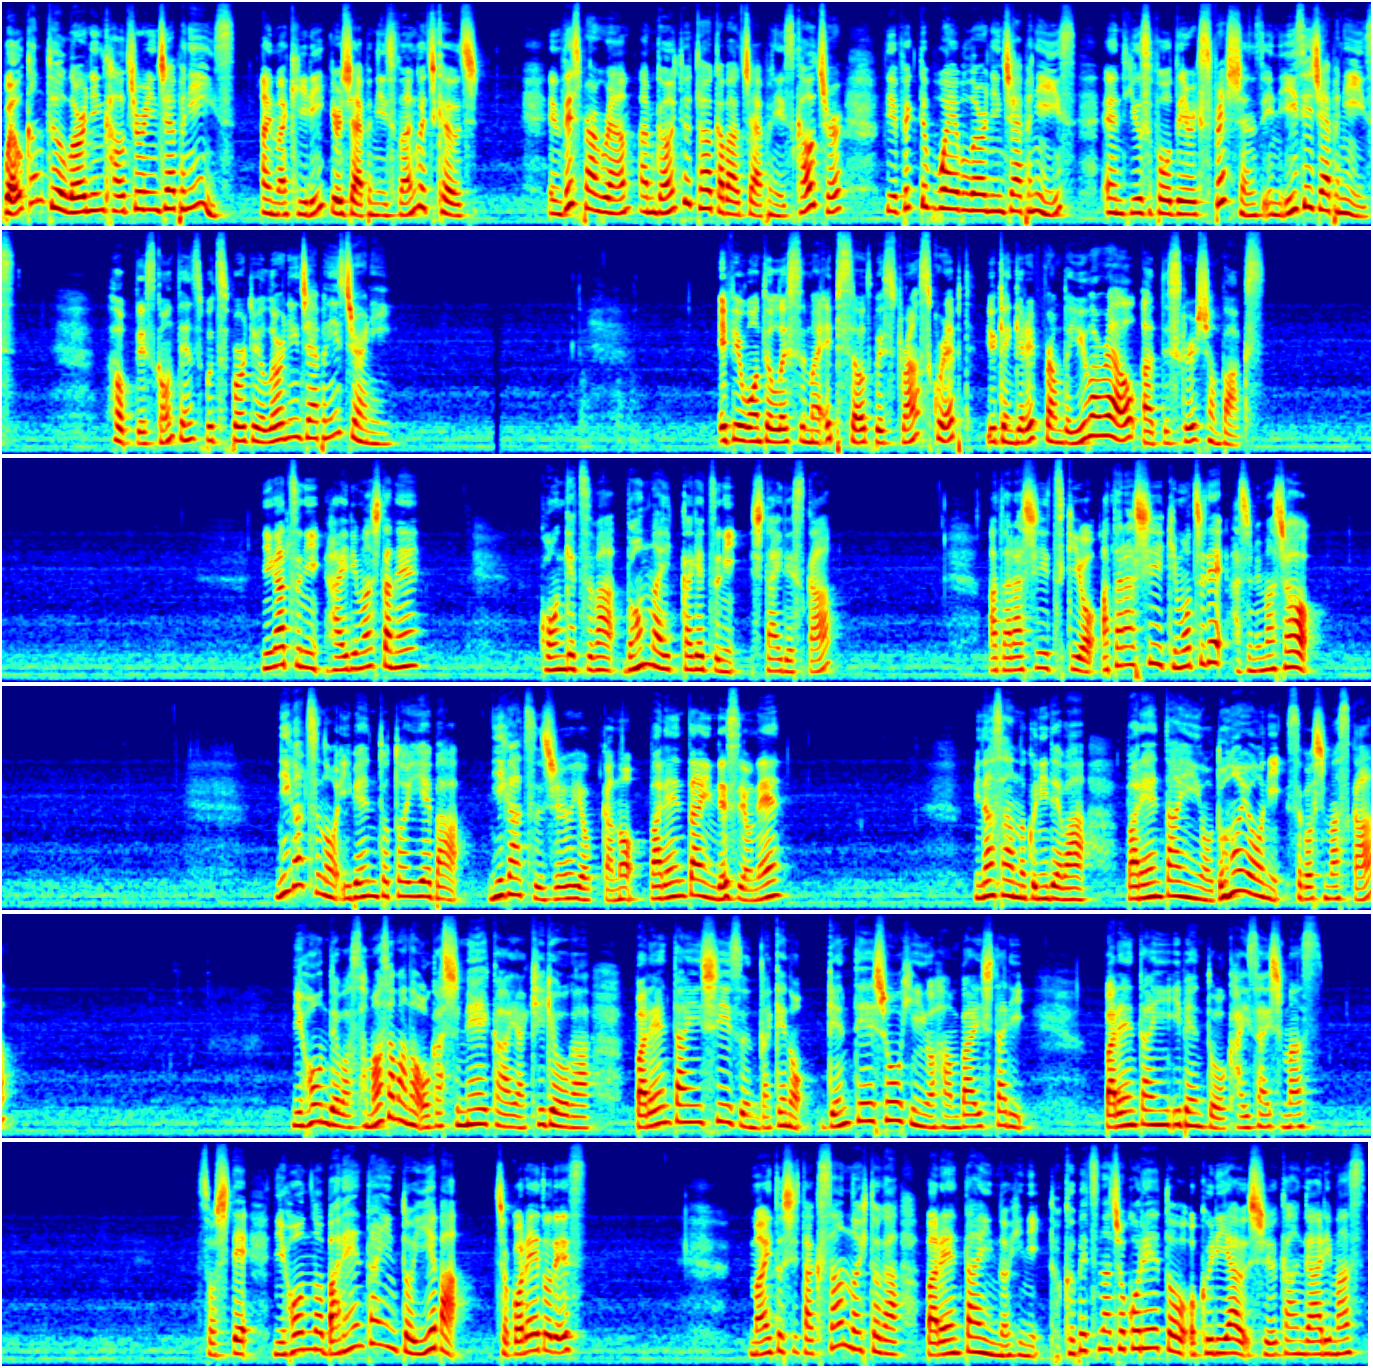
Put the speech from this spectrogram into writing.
Welcome to Learning Culture in Japanese. I'm Akiri, your Japanese language coach. In this program, I'm going to talk about Japanese culture, the effective way of learning Japanese, and useful their expressions in easy Japanese. Hope this contents would support your learning Japanese journey. If you want to listen my episode with transcript, you can get it from the URL at description box. 2月に入りましたね。今月はどんな1ヶ月にしたいですか？新しい月を新しい気持ちで始めましょう。2月のイベントといえば2月14日のバレンタインですよね。皆さんの国ではバレンタインをどのように過ごしますか？日本ではさまざまなお菓子メーカーや企業がバレンタインシーズンだけの限定商品を販売したりバレンタインイベントを開催します。そして日本のバレンタインといえばチョコレートです。毎年たくさんの人がバレンタインの日に特別なチョコレートを贈り合う習慣があります。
